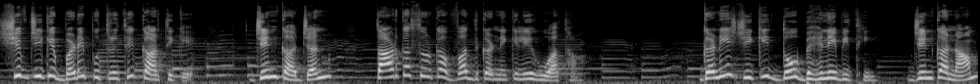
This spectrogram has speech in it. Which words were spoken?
शिव जी के बड़े पुत्र थे कार्तिकेय, जिनका जन्म ताड़कासुर का वध करने के लिए हुआ था। गणेश जी की दो बहनें भी थीं, जिनका नाम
